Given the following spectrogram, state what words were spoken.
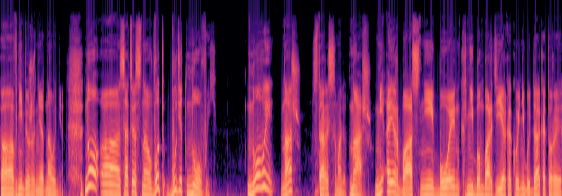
а, в небе уже ни одного нет. Но, а, соответственно, вот будет новый. Новый наш старый самолет. Наш. Не Airbus, не Boeing, не бомбардир какой-нибудь, да, который э,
